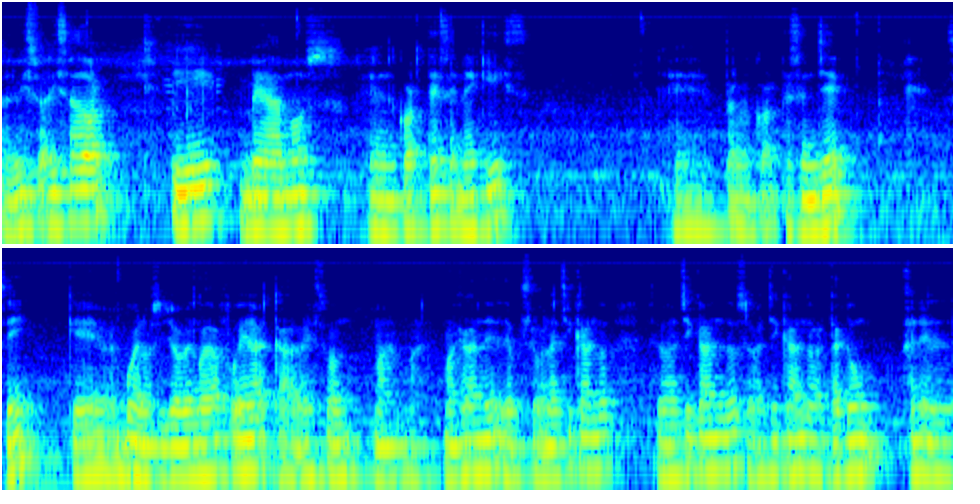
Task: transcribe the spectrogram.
al visualizador y veamos el cortes en X eh, perdón, cortes en Y, ¿sí? que bueno, si yo vengo de afuera, cada vez son más, más, más grandes, se van achicando, se van achicando, se van achicando, hasta que un, en el,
